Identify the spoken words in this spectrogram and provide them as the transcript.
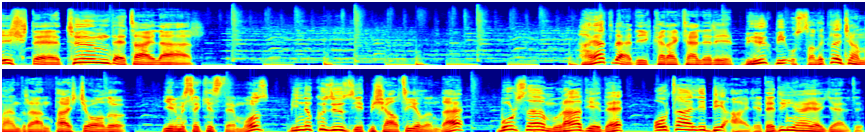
İşte tüm detaylar. Hayat verdiği karakterleri büyük bir ustalıkla canlandıran Taşçıoğlu, 28 Temmuz 1976 yılında Bursa Muradiye'de orta halli bir ailede dünyaya geldi.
